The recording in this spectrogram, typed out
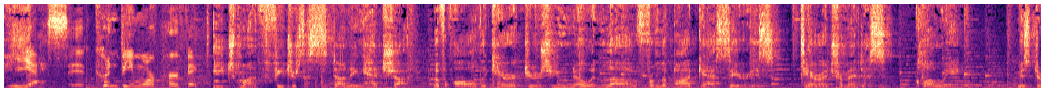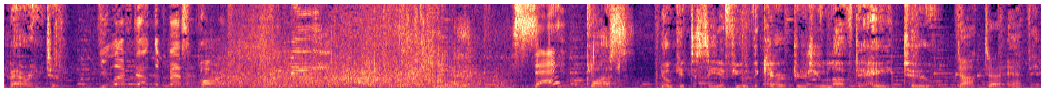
Yes, it couldn't be more perfect. Each month features a stunning headshot of all the characters you know and love from the podcast series Tara Tremendous, Chloe, Mr. Barrington, You left out the best part. Seth? Plus, you'll get to see a few of the characters you love to hate, too. Dr. Epic.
